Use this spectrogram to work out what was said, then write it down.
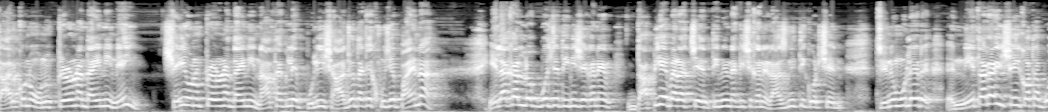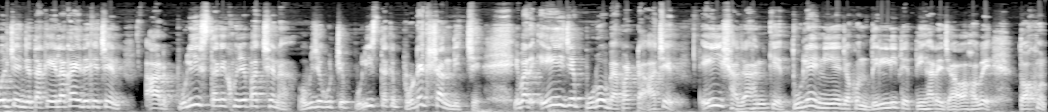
তার কোনো অনুপ্রেরণা দায়নি নেই? সেই অনুপ্রেরণা দায়নি না থাকলে পুলিশ আজও তাকে খুঁজে পায় না? এলাকার লোক বলছে, তিনি সেখানে দাপিয়ে বেড়াচ্ছেন, তিনি নাকি সেখানে রাজনীতি করছেন। তৃণমূলের নেতারাই সেই কথা বলছেন যে তাকে এলাকায় দেখেছেন। আর পুলিশ তাকে খুঁজে পাচ্ছে না। অভিযোগ উঠছে, পুলিশ তাকে প্রোটেকশান দিচ্ছে। এবার এই যে পুরো ব্যাপারটা আছে এই শাহজাহানকে তুলে নিয়ে যখন দিল্লিতে তিহারে যাওয়া হবে, তখন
